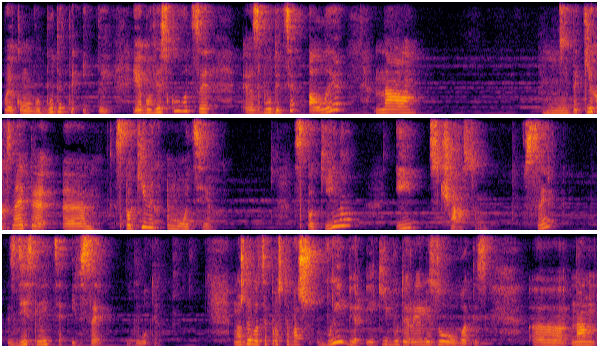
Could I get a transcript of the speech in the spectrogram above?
по якому ви будете йти. І обов'язково це е, збудеться, але на таких, знаєте, е, спокійних емоціях. Спокійно і з часом. Все здійсниться і все буде. Можливо, це просто ваш вибір, який буде реалізовуватись. Е, Нам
